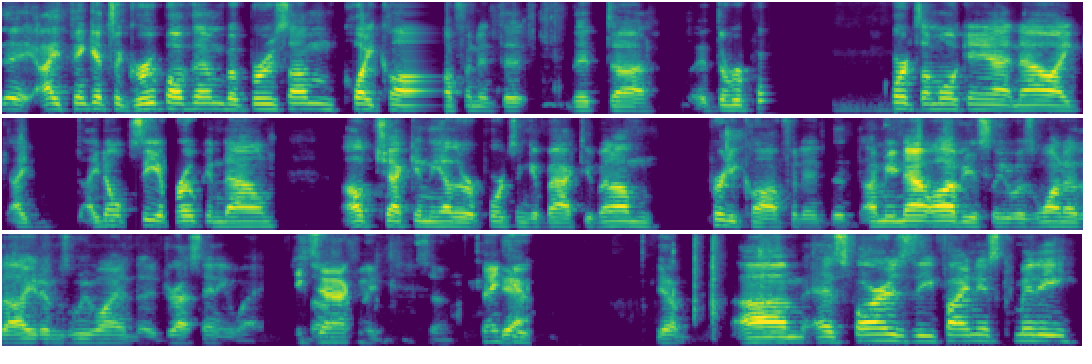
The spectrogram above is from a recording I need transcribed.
they, I think it's a group of them, but Bruce, I'm quite confident that, that, uh, the report- reports I'm looking at now, I, I, I don't see it broken down. I'll check in the other reports and get back to you, but I'm pretty confident that, I mean, that obviously was one of the items we wanted to address anyway. so. Exactly. So, thank Yeah. you. Yep. Um, as far as the finance committee,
